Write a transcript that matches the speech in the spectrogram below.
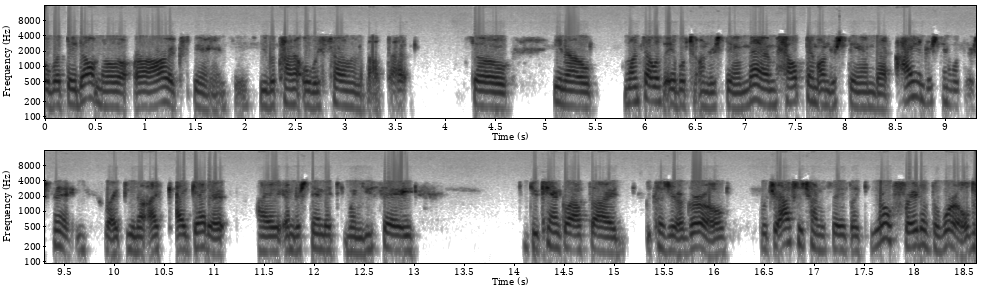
But what they don't know are our experiences. We were kind of always silent about that. So, you know, once I was able to understand them, help them understand that I understand what they're saying. Like, you know, I, I get it. I understand that when you say you can't go outside because you're a girl, what you're actually trying to say is like, you're afraid of the world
